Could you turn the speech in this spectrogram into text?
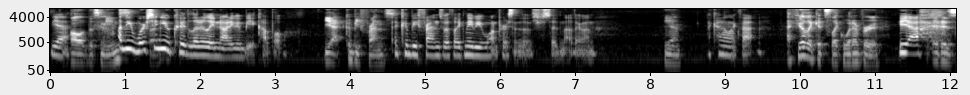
Yeah. all of this means. I mean worse than you could literally not even be a couple. Yeah, it could be friends. It could be friends with like maybe one person's interested in the other one. Yeah. I kinda like that. I feel like it's like whatever Yeah. it is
